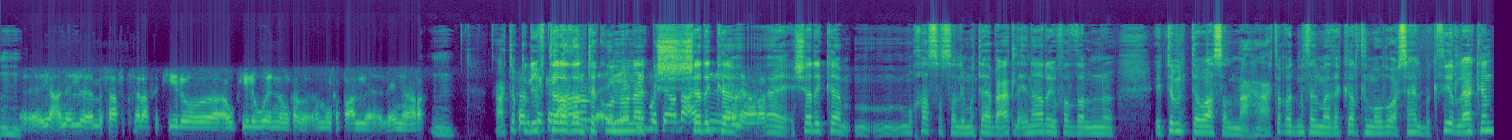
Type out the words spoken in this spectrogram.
مهم. آه، يعني مسافه ثلاثة كيلو أو كيلوين من قط- من قطع ال- الإنارة. مم. أعتقد يفترض أن تكون هناك شركة الإنارة. أي شركة م- مخصصة لمتابعة الإنارة يفضل إنه يتم التواصل معها. أعتقد مثل ما ذكرت الموضوع سهل بكثير لكن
